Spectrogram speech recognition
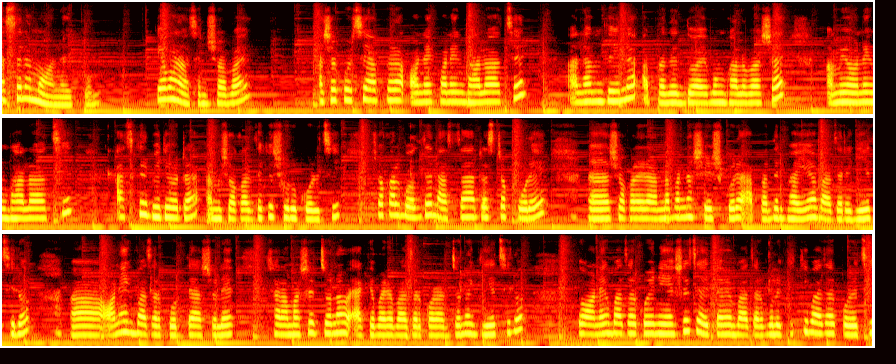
আসসালামু আলাইকুম। কেমন আছেন সবাই? আশা করছি আপনারা অনেক অনেক ভালো আছেন। আলহামদুলিল্লাহ, আপনাদের দোয়া এবং ভালোবাসায় আমি অনেক ভালো আছি। আজকের ভিডিওটা আমি সকাল থেকে শুরু করেছি। সকাল বলতে নাস্তা টাস্তা করে সকালে রান্নাবান্না শেষ করে আপনাদের ভাইয়া বাজারে গিয়েছিল। অনেক বাজার করতে আসলে, সারা মাসের জন্য একেবারে বাজার করার জন্য গিয়েছিল। তো অনেক বাজার করে নিয়ে এসেছে এতে আমি বাজারগুলো কী কী বাজার করেছি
